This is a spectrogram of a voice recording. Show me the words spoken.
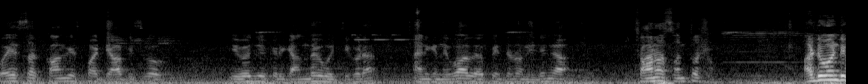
వైఎస్ఆర్ కాంగ్రెస్ పార్టీ ఆఫీసులో ఈరోజు ఇక్కడికి అందరూ వచ్చి కూడా ఆయనకి నివాళులు అర్పించడం నిజంగా చాలా సంతోషం. అటువంటి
